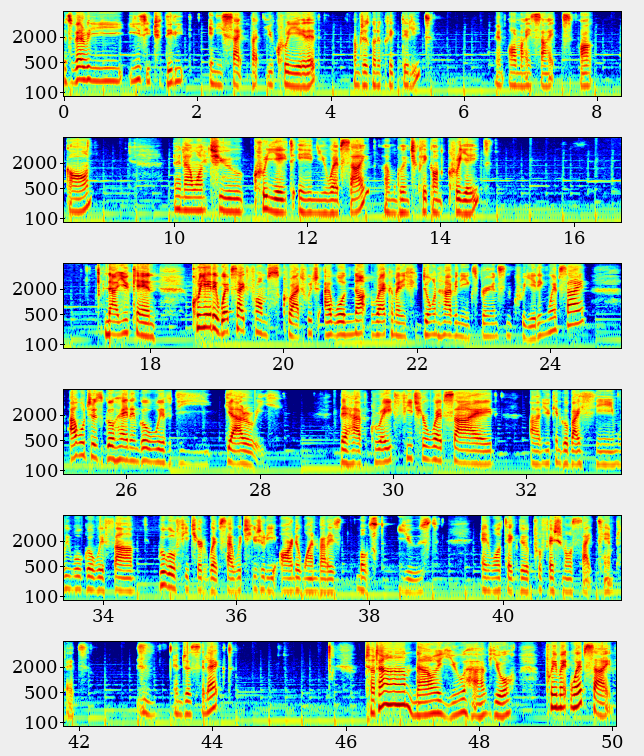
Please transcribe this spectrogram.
It's very easy to delete any site that you created. I'm just going to click delete and all my sites are gone and I want to create a new website. I'm going to click on create. Now you can create a website from scratch, which I will not recommend if you don't have any experience in creating website. I will just go ahead and go with the gallery. They have great feature website. Uh, you can go by theme. We will go with um, Google featured website, which usually are the one that is most used and we'll take the professional site template and just select ta-da! Now you have your pre-made website.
